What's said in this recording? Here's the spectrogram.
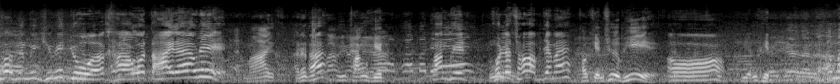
ทอดยังมีชีวิตอยู่เหรอข่าวว่าตายแล้วนี่ ไม้อันนั้นฮะ พี่ฟังผิด ฟังผิดคนละชอบใช่ไหมเขาเขียนชื่อพี่ อ๋อ เขียนผิด ทำไม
